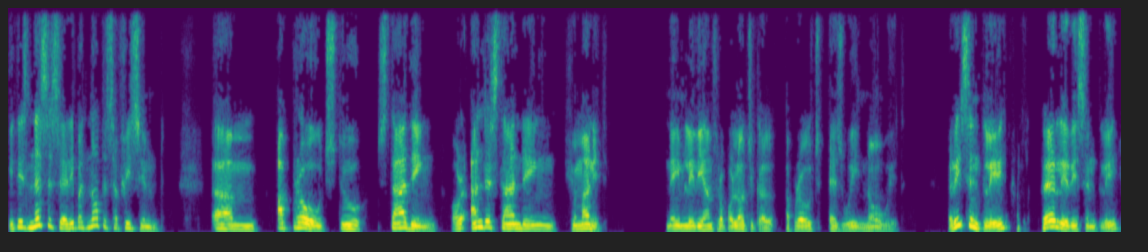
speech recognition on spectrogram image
it is necessary, but not a sufficient um, approach to studying or understanding humanity namely the anthropological approach as we know it. Recently, fairly recently,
